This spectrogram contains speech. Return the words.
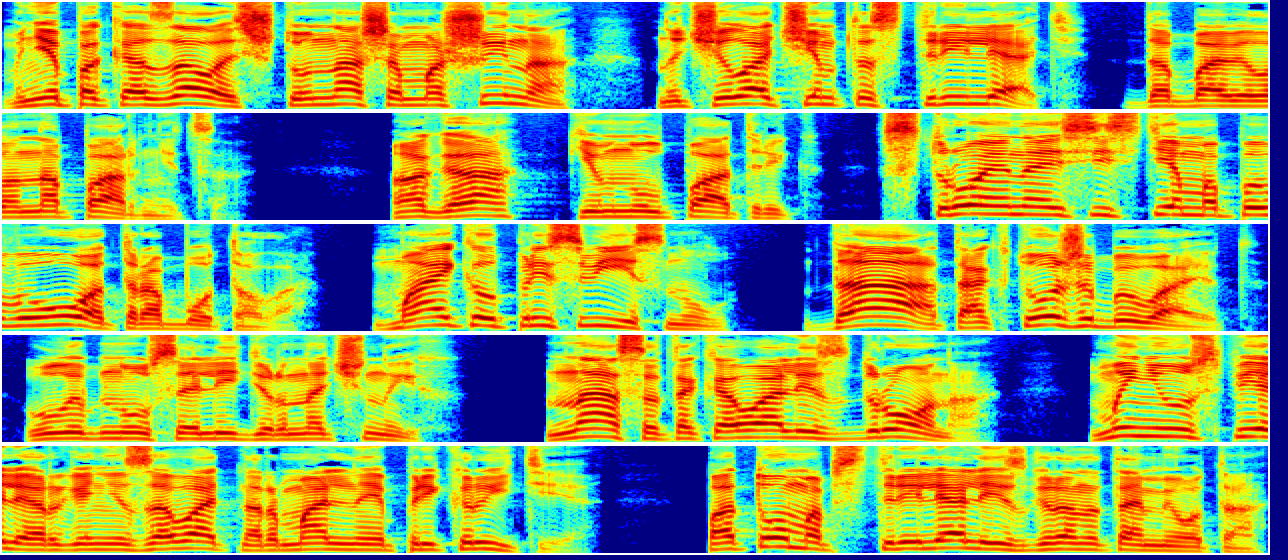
Мне показалось, что наша машина начала чем-то стрелять добавила напарница. «Ага», — кивнул Патрик. «Встроенная система ПВО отработала». Майкл присвистнул. «Да, так тоже бывает», — улыбнулся лидер ночных. «Нас атаковали с дрона. Мы не успели организовать нормальное прикрытие. Потом обстреляли из гранатомета.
